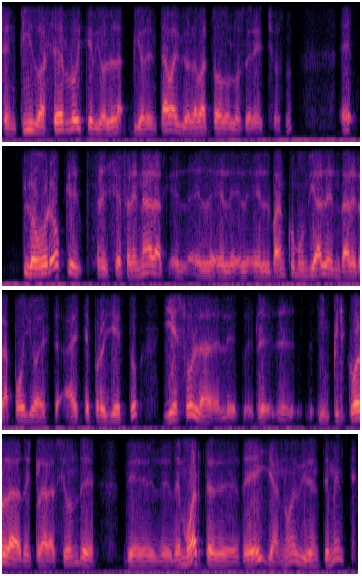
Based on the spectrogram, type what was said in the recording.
sentido hacerlo y que viola- violentaba y violaba todos los derechos. Eh, logró que se frenara el, el, el, el- el Banco Mundial en dar el apoyo a este, a este proyecto y eso la- le- le- le- implicó la declaración de, de, de- de muerte de, de ella, ¿no? Evidentemente.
